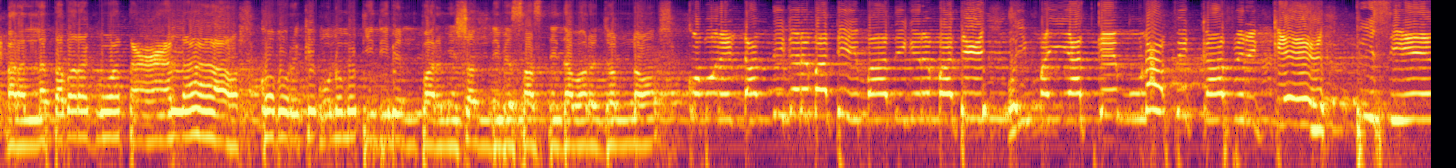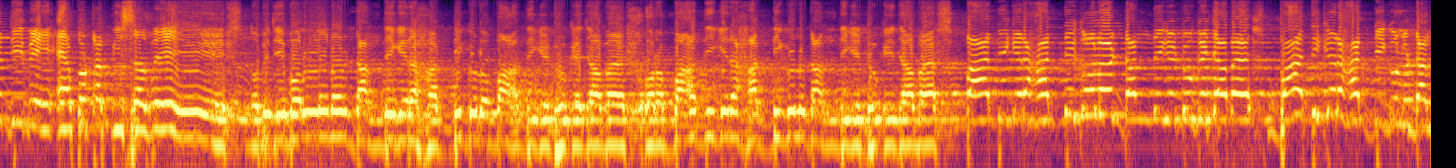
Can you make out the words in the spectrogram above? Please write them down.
এবার আল্লাহ তাবারাক ওয়া তাআলা কবরকে অনুমতি দিবেন, পারমিশন দিবে শাস্তি দেওয়ার জন্য। কবরের ডান দিকের মাটি, বা দিকের মাটি, ওই মাইয়াতকে মুনাফিক কাফিরকে পিছিয়ে দিবে, এতটা পিছাবে। নবীজি বললেন, ওর ডান দিকের হাড্ডিগুলো বা দিকে ঢুকে যাবে। ওর বা দিকের হাড্ডিগুলো ডান দিকে ঢুকে যাবে। বা দিকের হাড্ডিগুলো ডান দিকে ঢুকে যাবে। বা দিকের হাড্ডিগুলো ডান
